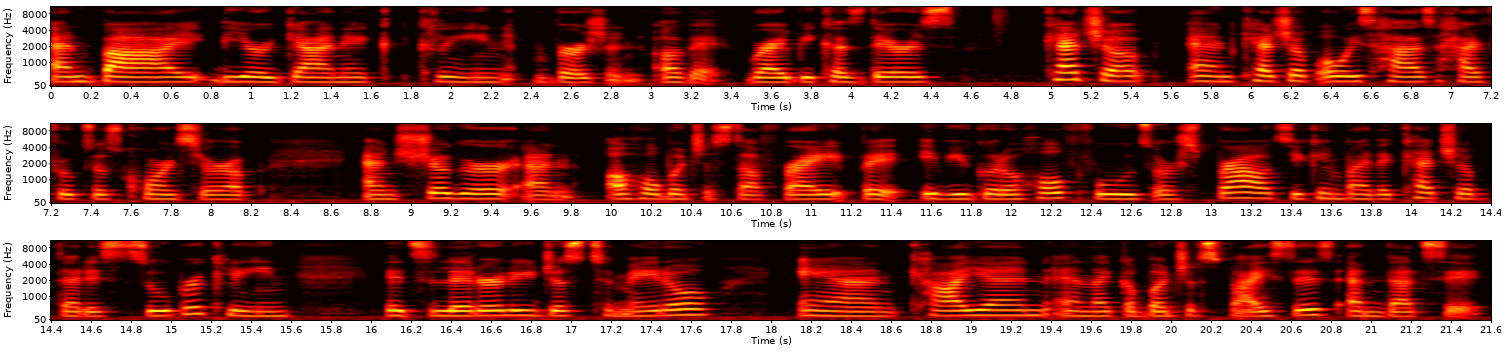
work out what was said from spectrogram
and buy the organic clean version of it, right? Because there's ketchup and ketchup always has high fructose corn syrup and sugar and a whole bunch of stuff, right? But if you go to Whole Foods or Sprouts, you can buy the ketchup that is super clean. It's literally just tomato and cayenne and like a bunch of spices and that's it.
